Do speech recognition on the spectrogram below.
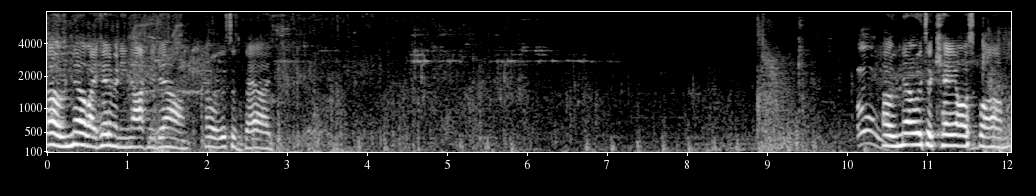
Oh no, I hit him and he knocked me down. Oh, this is bad. Oh, Oh no, it's a chaos bomb.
